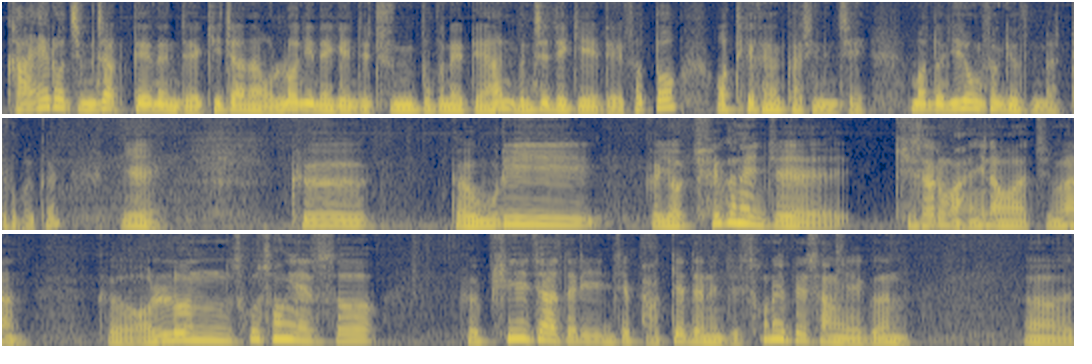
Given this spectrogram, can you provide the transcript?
가해로 짐작되는 이제 기자나 언론인에게 이제 준 부분에 대한 문제 제기에 대해서 또 어떻게 생각하시는지 한번 이종성 교수님 말씀 들어볼까요? 예. 그, 그 우리 그 최근에 이제 기사로 많이 나왔지만 그 언론 소송에서 그 피해자들이 이제 받게 되는 이제 손해배상액은 어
